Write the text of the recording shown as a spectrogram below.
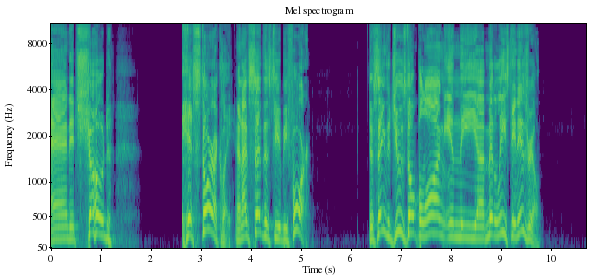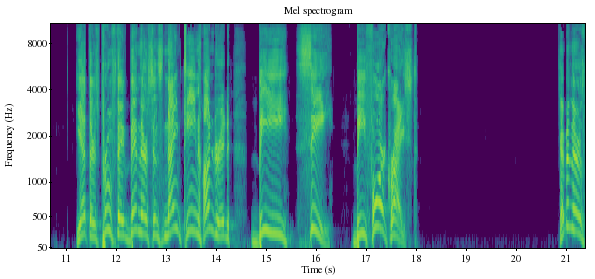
and it showed historically, and I've said this to you before. They're saying the Jews don't belong in the uh, Middle East, in Israel. Yet there's proof they've been there since 1900 BC, before Christ. They've been there as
